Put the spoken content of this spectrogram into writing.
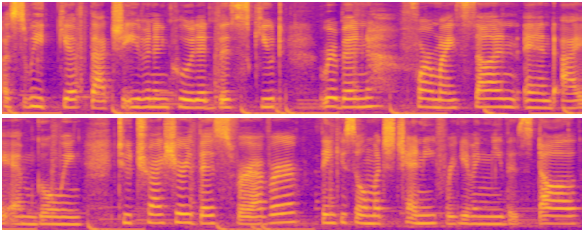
a sweet gift that she even included this cute ribbon for my son and I am going to treasure this forever. Thank you so much Chenny for giving me this doll.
